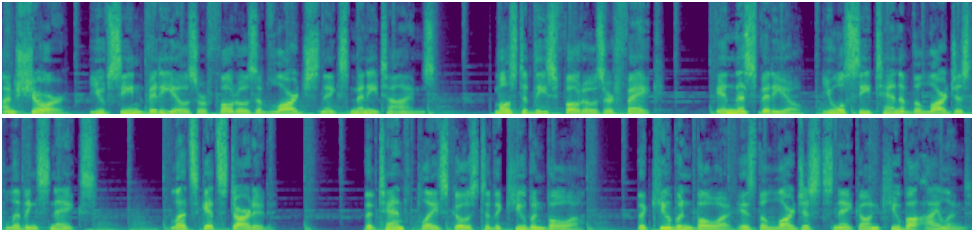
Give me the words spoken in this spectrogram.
I'm sure, you've seen videos or photos of large snakes many times. Most of these photos are fake. In this video, you will see 10 of the largest living snakes. Let's get started. The 10th place goes to the Cuban boa. The Cuban boa is the largest snake on Cuba Island.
